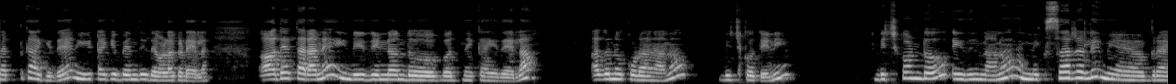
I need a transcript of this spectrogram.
ಮೆತ್ತಗಾಗಿದೆ, ನೀಟಾಗಿ ಬೆಂದಿದೆ ಒಳಗಡೆ ಎಲ್ಲ. ಅದೇ ಥರನೇ ಇದು ಇನ್ನೊಂದು ಬದನೇಕಾಯಿ ಇದೆ ಅಲ್ಲ? ಅದನ್ನು ಕೂಡ ನಾನು ಬಿಚ್ಕೋತೀನಿ. ಬಿಚ್ಕೊಂಡು ಇದು ನಾನು ಮಿಕ್ಸರಲ್ಲಿ ಮಿ, ಗ್ರೈ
